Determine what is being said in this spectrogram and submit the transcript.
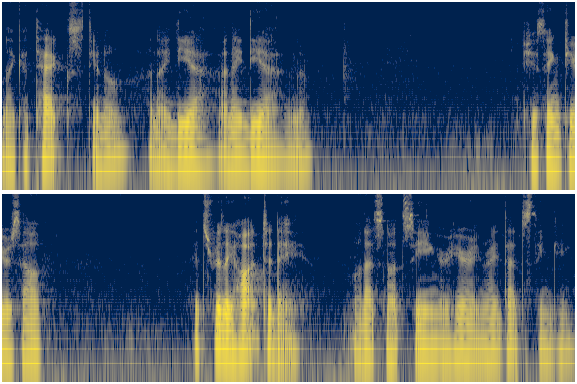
Like a text, you know, an idea, an idea, you know. If you think to yourself, it's really hot today, well, that's not seeing or hearing, right? That's thinking.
